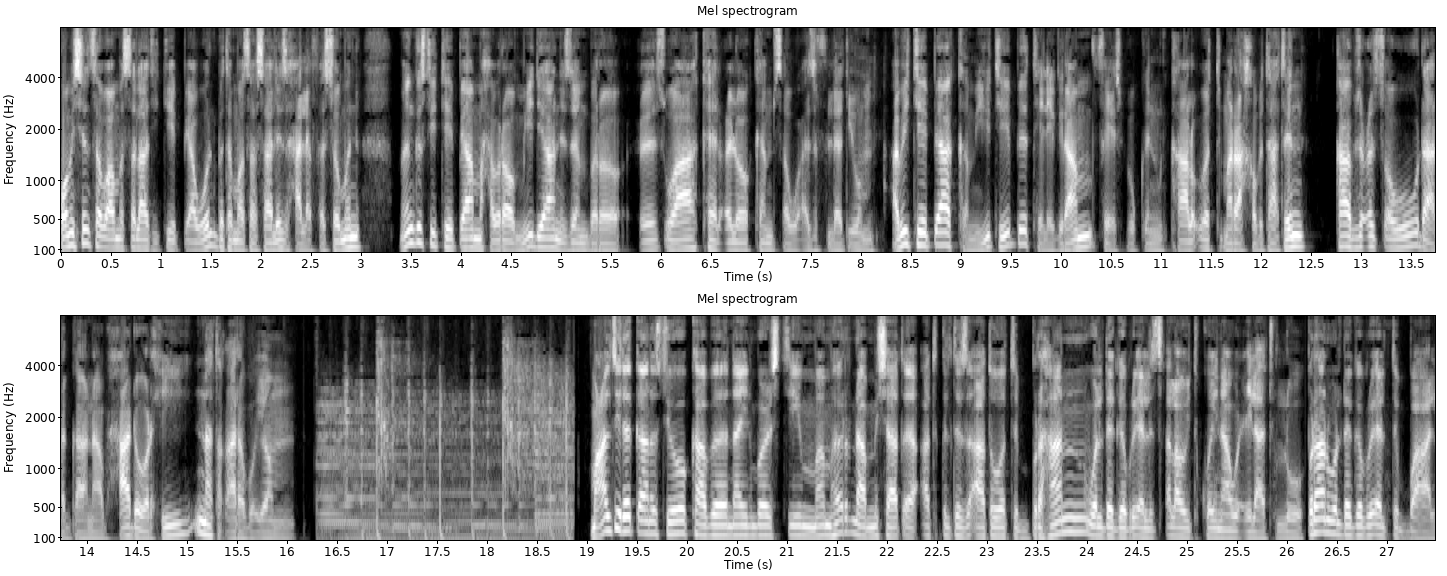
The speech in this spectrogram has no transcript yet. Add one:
ኮሚሽን ሰብኣዊ መሰላት ኢትዮጵያ'ውን ብተመሳሳሊ ዝሓለፈ ሰሙን መንግስቲ ኢትዮጵያ ማሕበራዊ ሚድያ ንዘንበሮ ዕጽዋ ከልዕሎ ከም ዝጸውዐ ዝፍለጥ እዩ። ኣብ ኢትዮጵያ ከም ዩትዩብ፣ ቴሌግራም፣ ፌስቡክን ካልኦት መራኸብታትን፣ ካብ ዝዕጸዉ ዳርጋ ናብ ሓደ ወርሒ እናተቓረቡ እዮም። መዓልቲ ደቂ ኣንስትዮ ካብ ናይ ዩኒቨርሲቲ መምህር ናብ ምሻጥ ኣትክልቲ ዝኣተወት ብርሃን ወልደገብርኤል ጸላዊት ኮይና ውዒላትሉ። ብርሃን ወልደገብርኤል ትበሃል።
